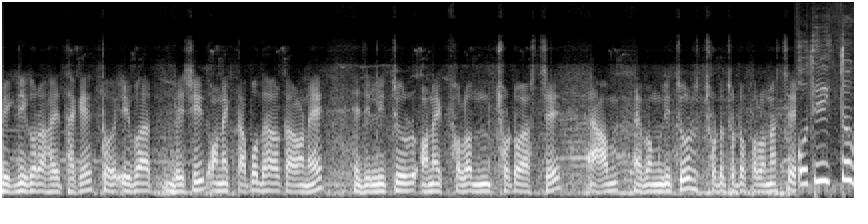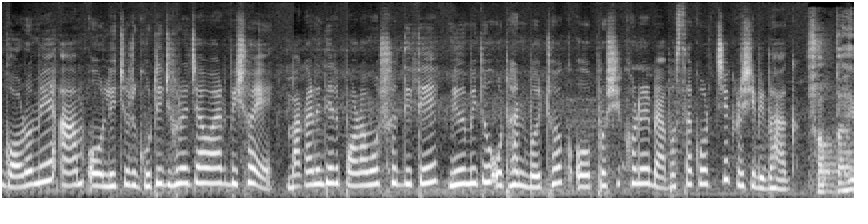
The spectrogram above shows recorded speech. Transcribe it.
বিক্রি করা হয়ে থাকে তো এবার বেশি অনেক তাপদাহের কারণে এই যে লিচুর অনেক ফলন ছোট আসছে আম এবং লিচুর ছোট ছোট ফলন আসছে। অতিরিক্ত গরমে আম ও লিচুর গুটি ঝরে যাওয়ার বিষয়ে বাগানীদের পরামর্শ দিতে নিয়মিত উঠান বৈঠক ও প্রশিক্ষণের ব্যবস্থা করছে কৃষি বিভাগ। সপ্তাহে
